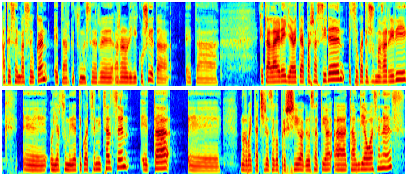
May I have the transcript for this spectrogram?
atezain bat zeukan, eta arketzun ezer e, arrarorik ikusi, eta eta Eta la ere hilabeteak pasa ziren, ez zeukaten susmagarririk, e, oi hartzun mediatikoa etzen itzaltzen, eta e, norbait atxilotzeko presioak gerozatia eta handiagoa zenez,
